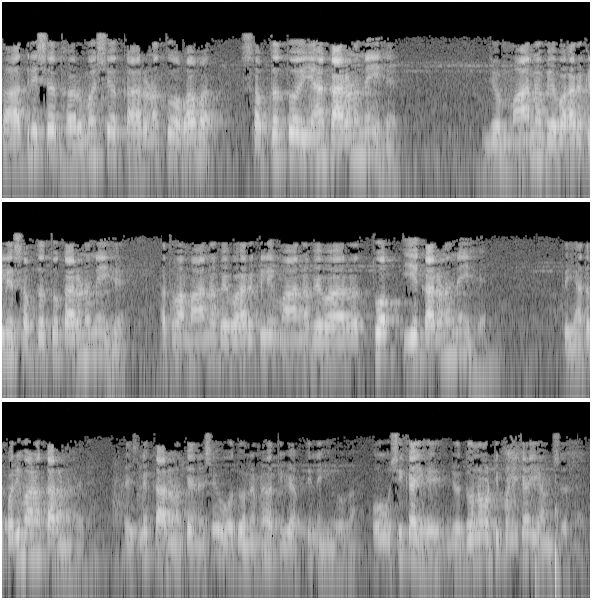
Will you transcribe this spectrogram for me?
तादृश धर्म से कारण तो अभाव। शब्द तो यहाँ कारण नहीं है। जो मान व्यवहार के लिए शब्द तो कारण नहीं है, अथवा मान व्यवहार के लिए मान व्यवहार तो ये कारण नहीं है। तो यहाँ तो परिमाण कारण है। इसलिए कारण कहने से वो दोनों में अतिव्याप्ति नहीं होगा। वो उसी का ही है, जो दोनों टिप्पणी का ये अंश है।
